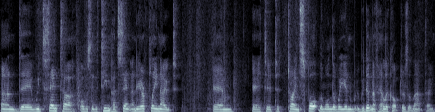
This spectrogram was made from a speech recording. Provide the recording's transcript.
and uh, we'd sent a obviously the team had sent an airplane out um, uh, to to try and spot them on the way in. We didn't have helicopters at that time,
